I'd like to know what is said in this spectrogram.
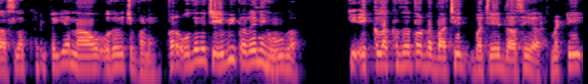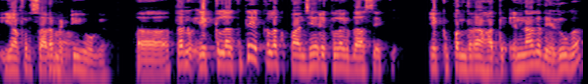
10 ਲੱਖ ਰੁਪਈਆ ਨਾ ਉਹਦੇ ਵਿੱਚ ਬਣੇ। ਪਰ ਉਹਦੇ ਵਿੱਚ ਇਹ ਵੀ ਕਦੇ ਨਹੀਂ ਹੋਊਗਾ ਕਿ 1 ਲੱਖ ਦਾ ਤੁਹਾਡਾ ਬਚੇ ਬਚੇ 10000 ਮਿੱਟੀ ਜਾਂ ਫਿਰ ਸਾਰਾ ਮਿੱਟੀ ਹੋ ਗਿਆ। ਤੁਹਾਨੂੰ 1 ਲੱਖ ਤੇ 1 ਲੱਖ 5000 1 ਲੱਖ 10 ਇੱਕ ਇੱਕ 15 ਹੱਦ ਇੰਨਾ ਕੁ ਦੇ ਦੂਗਾ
